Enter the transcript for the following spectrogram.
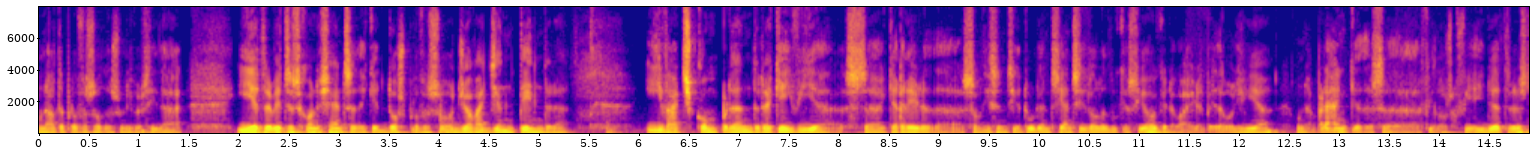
un altre professor de la universitat, i a través de la coneixença d'aquests dos professors jo vaig entendre i vaig comprendre que hi havia la carrera de la llicenciatura en Ciències de l'Educació, que era boira pedagogia, una branca de la filosofia i lletres,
